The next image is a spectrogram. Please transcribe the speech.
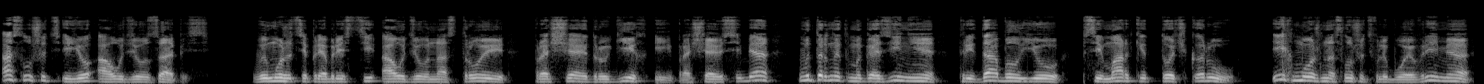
а слушать ее аудиозапись. Вы можете приобрести аудионастрои «Прощаю других» и «Прощаю себя» в интернет-магазине www.psimarket.ru. Их можно слушать в любое время,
